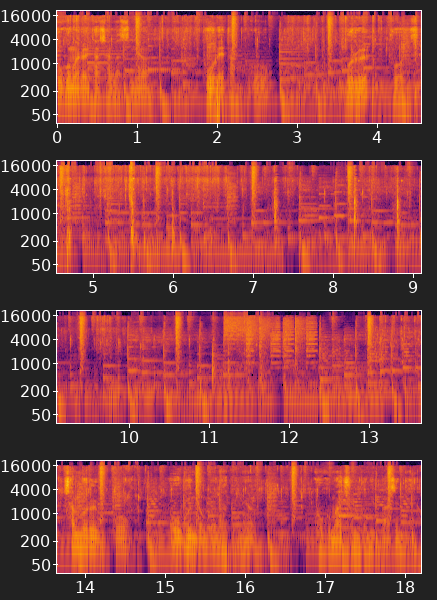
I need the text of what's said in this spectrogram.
고구마를 다 잘랐으면 볼에 담고 물을 부어주세요. 찬물을 붓고 5분 정도 놔두면 고구마 전분이 빠진대요.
